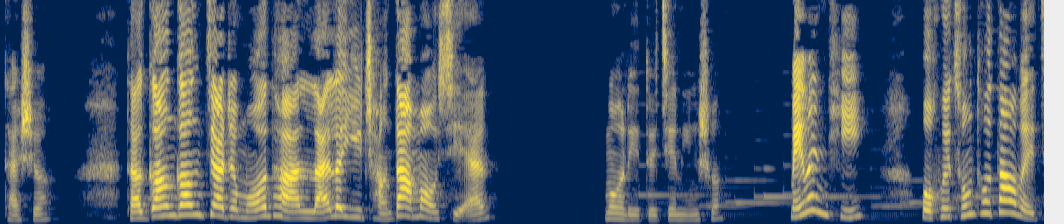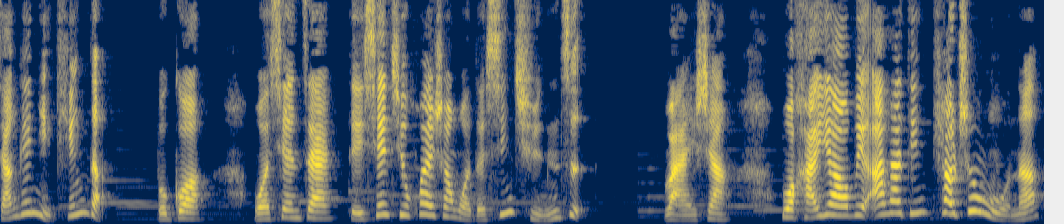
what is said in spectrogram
他说：“他刚刚驾着魔毯来了一场大冒险。”茉莉对精灵说：“没问题，我会从头到尾讲给你听的。不过，我现在得先去换上我的新裙子。”晚上我还要为阿拉丁跳支舞呢。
